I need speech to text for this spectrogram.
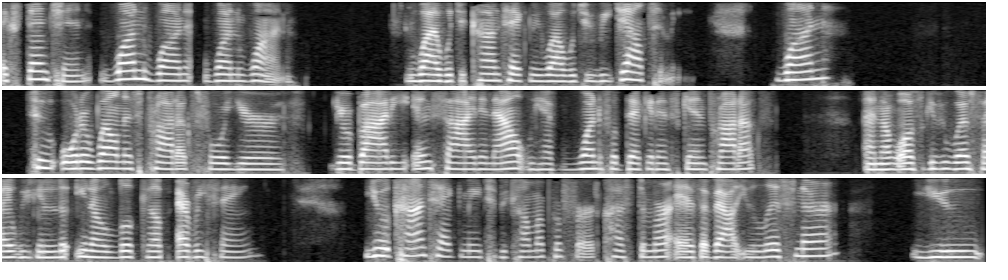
extension 1111. Why would you contact me? Why would you reach out to me? One, to order wellness products for your your body inside and out. We have wonderful decadent skin products. And I'll also give you a website where you can, look, you know, look up everything. You would contact me to become a preferred customer as a value listener you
